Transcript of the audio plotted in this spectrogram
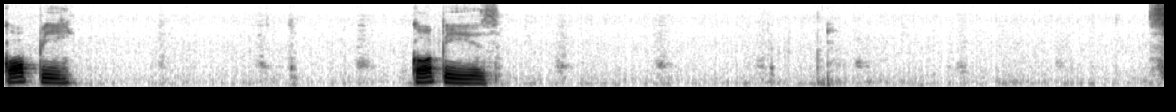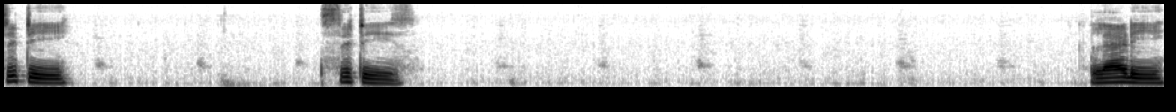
Copy. Copies city cities. Lady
